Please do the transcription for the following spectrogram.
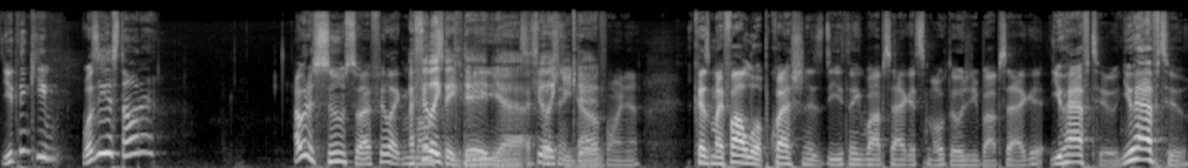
you think he was he a stoner? I would assume so. I feel like I feel like they did, yeah. I feel like in did. California. Because my follow up question is, do you think Bob Saget smoked OG Bob Saget? You have to. You have to.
